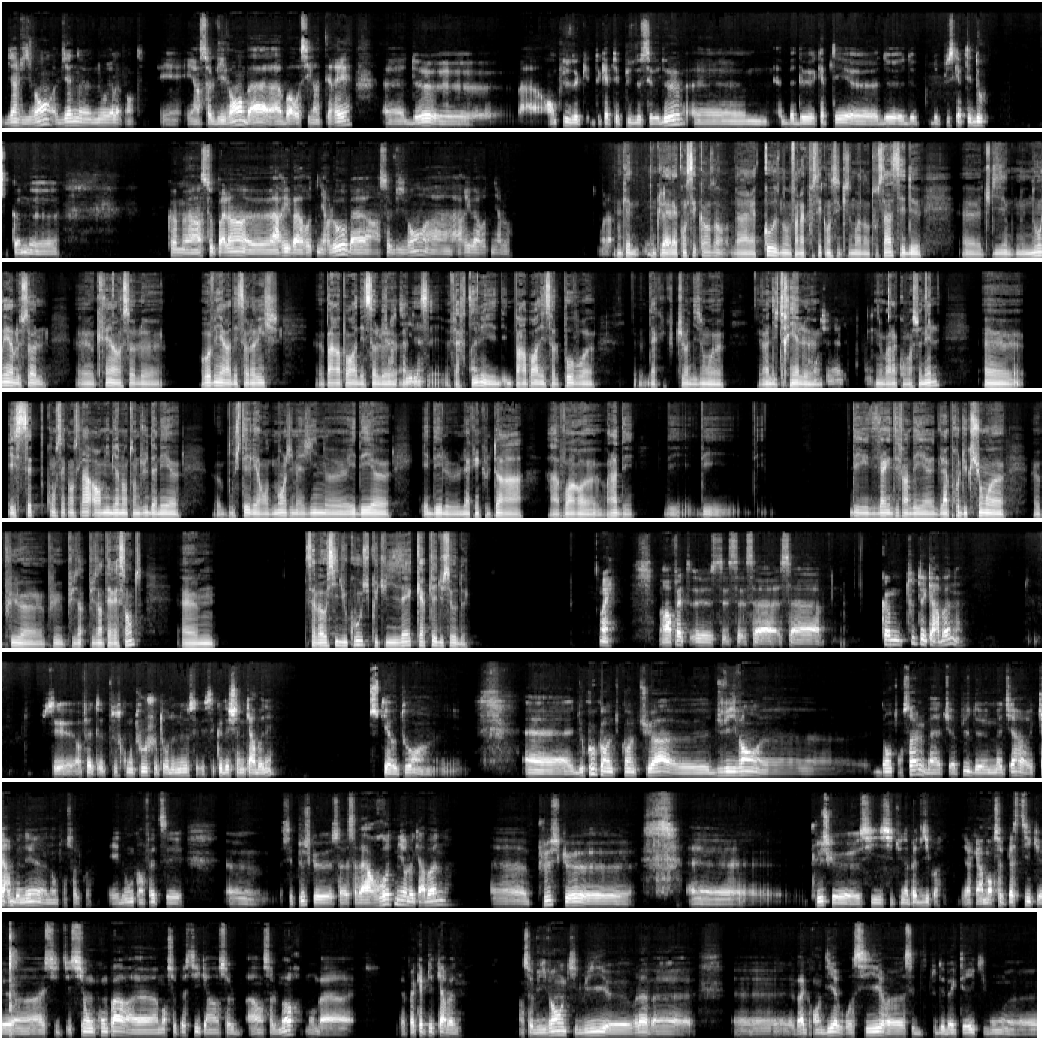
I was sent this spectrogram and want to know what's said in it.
bien vivant, vienne nourrir la plante. Et, un sol vivant, bah, avoir aussi l'intérêt euh, de, bah, en plus de, capter plus de CO2, bah, de capter, de, de, plus capter d'eau, comme comme un sopalin arrive à retenir l'eau, bah, un sol vivant arrive à retenir l'eau. Voilà. donc la, la conséquence dans, dans, la cause, enfin la conséquence, excuse-moi, dans tout ça, c'est de, euh, tu disais, nourrir le sol, euh, créer un sol, euh, revenir à des sols riches euh, par rapport à des sols fertiles, et, par rapport à des sols pauvres d'agriculture, disons industrielle, conventionnelle. voilà conventionnelle. et cette conséquence-là, hormis bien entendu d'aller booster les rendements, j'imagine, aider aider l'agriculteur à, à avoir voilà des des, des, des, des, euh, de la production euh, euh, plus, plus, plus, plus intéressante. ça va aussi, du coup, ce que tu disais, capter du CO2. Ouais. Bah, en fait, ça, ça, comme tout est carbone, c'est en fait tout ce qu'on touche autour de nous, c'est que des chaînes carbonées, ce qu'il y a autour. Hein. du coup, quand, quand tu as du vivant dans ton sol, bah, tu as plus de matière euh, carbonée euh, dans ton sol. Quoi. Et donc, en fait, c'est euh, plus que ça, ça, va retenir le carbone euh, plus que euh, plus que si, si tu n'as pas de vie quoi. C'est-à-dire qu'un morceau de plastique, si, si on compare un morceau de plastique à un sol à un sol mort, bon bah il va pas capter de carbone. Un sol vivant qui lui voilà va euh, va grandir, grossir. Euh, c'est toutes des bactéries qui vont euh,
